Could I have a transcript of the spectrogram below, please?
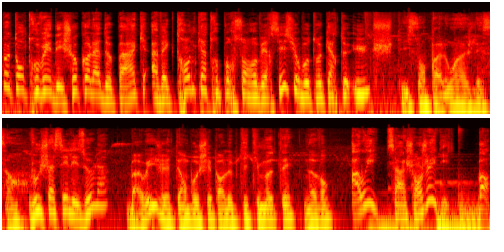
peut-on trouver des chocolats de Pâques avec 34% reversés sur votre carte U Chut, ils sont pas loin, je les sens. Vous chassez les œufs là? Bah oui, j'ai été embauché par le petit Timothée, 9 ans. Ah oui, ça a changé, dites. Bon,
